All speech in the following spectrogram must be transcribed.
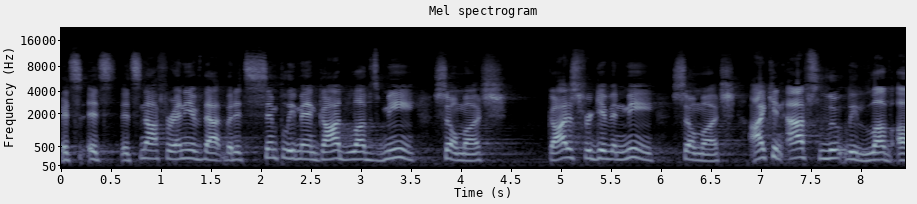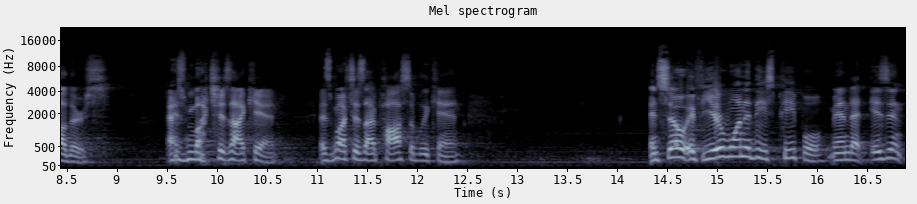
it's, it's, it's not for any of that, but it's simply, man, God loves me so much God has forgiven me so much, I can absolutely love others as much as I can, as much as I possibly can. And so, if you're one of these people, man, that isn't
